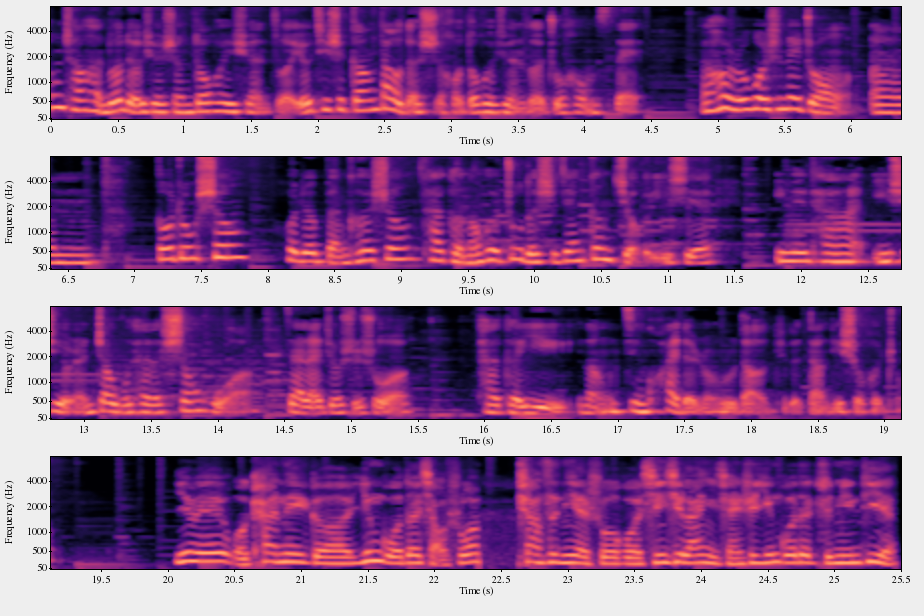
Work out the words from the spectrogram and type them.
通常很多留学生都会选择，尤其是刚到的时候都会选择住 homestay。然后如果是那种嗯高中生或者本科生，他可能会住的时间更久一些，因为他一是有人照顾他的生活，再来就是说他可以能尽快的融入到这个当地社会中。因为我看那个英国的小说，上次你也说过，新西兰以前是英国的殖民地，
